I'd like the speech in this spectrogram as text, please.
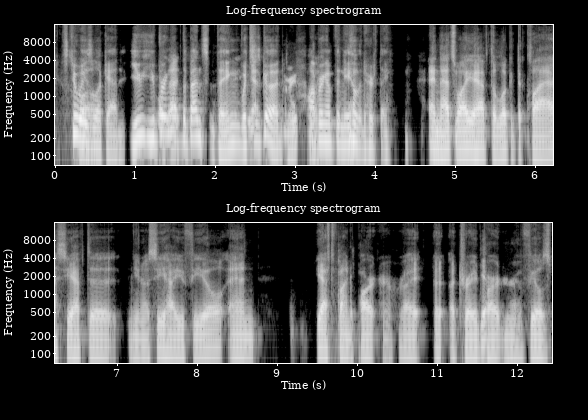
it's two ways to look at it. You you well, bring up the Benson thing, which Yeah, is good. I'll bring up the Nylander thing. And that's why you have to look at the class. You have to, you know, see how you feel, and you have to find a partner, right? A, a trade Yep. partner who feels,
